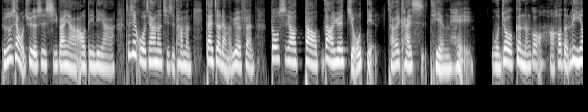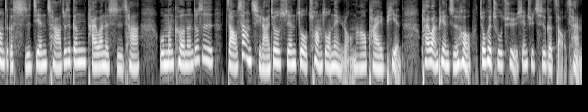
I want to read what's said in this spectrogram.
比如说像我去的是西班牙、奥地利啊这些国家呢，其实他们在这两个月份都是要到大约九点才会开始天黑。我就更能够好好的利用这个时间差，就是跟台湾的时差，我们可能就是早上起来就先做创作内容，然后拍片，拍完片之后就会出去先去吃个早餐。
